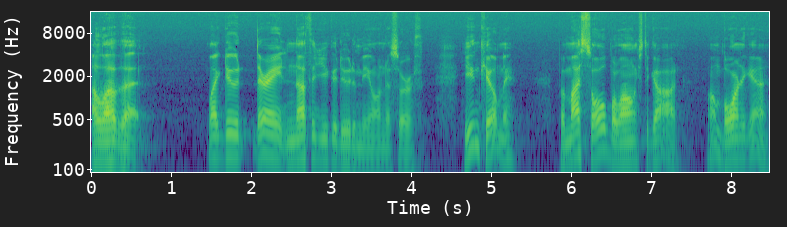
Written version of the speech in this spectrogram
I love that. Like, dude, there ain't nothing you could do to me on this earth. You can kill me, but my soul belongs to God. I'm born again.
